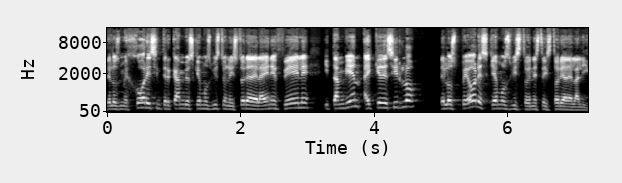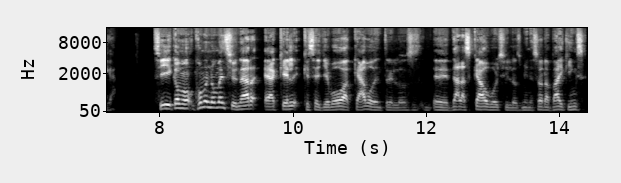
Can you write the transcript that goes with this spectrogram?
de los mejores intercambios que hemos visto en la historia de la NFL y también, hay que decirlo, de los peores que hemos visto en esta historia de la liga. Sí, ¿cómo, cómo no mencionar aquel que se llevó a cabo entre los eh, Dallas Cowboys y los Minnesota Vikings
